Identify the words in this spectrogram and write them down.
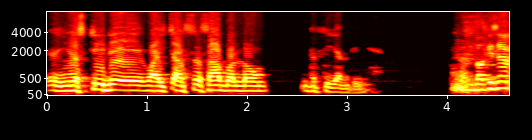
ਯੂਨੀਵਰਸਿਟੀ ਦੇ ਵਾਈਸ ਚਾਂਸਲਰ ਸਾਹਿਬ ਵੱਲੋਂ ਦਿੱਤੀ ਜਾਂਦੀ ਹੈ। ਬਾਕੀ ਸਰ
